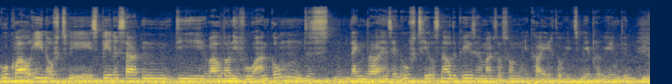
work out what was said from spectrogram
ook wel één of twee spelers zaten die wel dat niveau aankonden. Dus ik denk dat in zijn hoofd heel snel de keuze gemaakt was van ik ga hier toch iets mee proberen doen. ja,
